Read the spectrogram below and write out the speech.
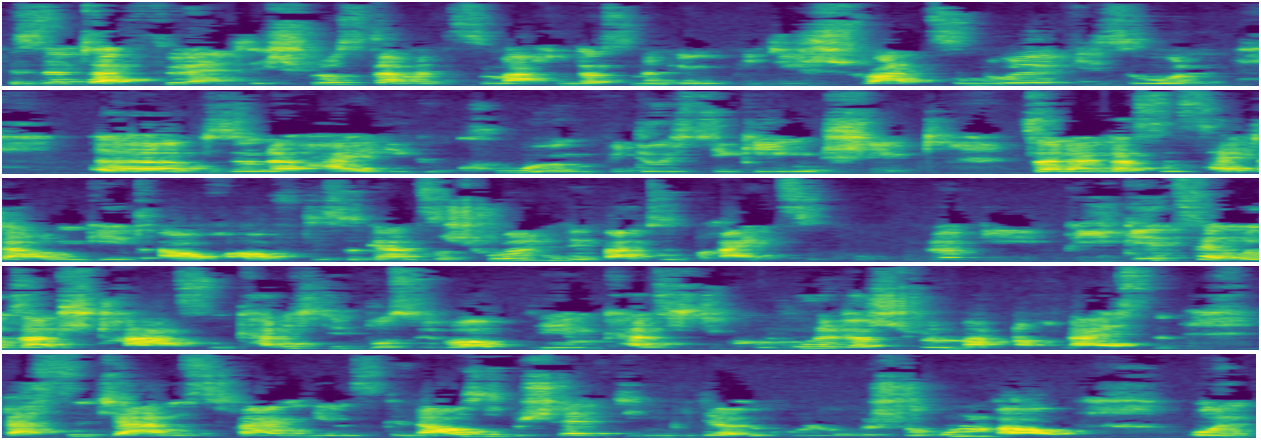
wir sind dafür endlich Schluss damit zu machen, dass man irgendwie die schwarze Null wie so, ein, äh, wie so eine heilige Kuh irgendwie durch die Gegend schiebt, sondern dass es halt darum geht, auch auf diese ganze Schuldendebatte breit zu gucken Ne? Wie, wie geht es denn unseren Straßen? Kann ich den Bus überhaupt nehmen? Kann sich die Kommune das Schwimmbad noch leisten? Das sind ja alles Fragen, die uns genauso beschäftigen wie der ökologische Umbau. Und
